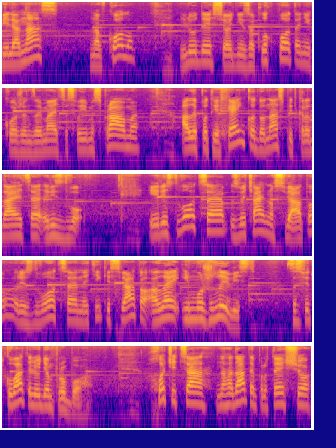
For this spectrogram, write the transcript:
біля нас, навколо, люди сьогодні заклопотані, кожен займається своїми справами, але потихеньку до нас підкрадається Різдво. І Різдво це звичайно свято. Різдво це не тільки свято, але і можливість засвідкувати людям про Бога. Хочеться нагадати про те, що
